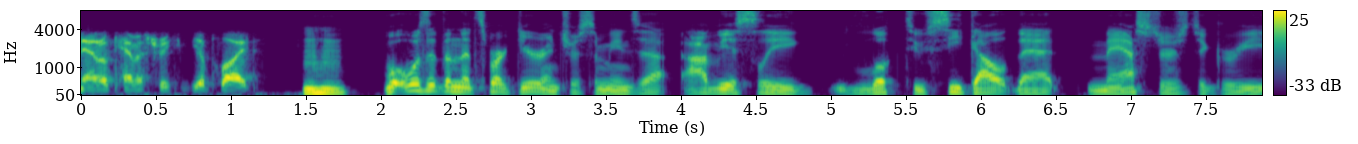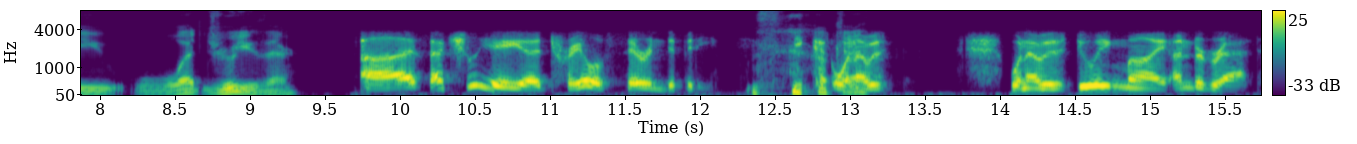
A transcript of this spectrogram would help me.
nanochemistry can be applied. Mm-hmm. What was it then that sparked your interest? I mean, obviously, look to seek out that master's degree. What drew you there? Uh, it's actually a, a, trail of serendipity. okay. When I was when I was doing my undergrad,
